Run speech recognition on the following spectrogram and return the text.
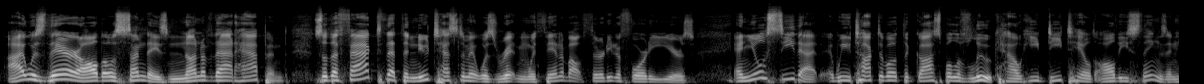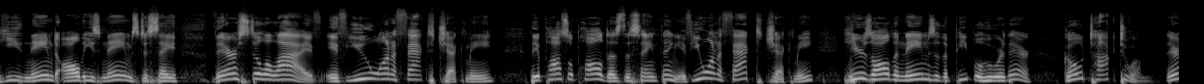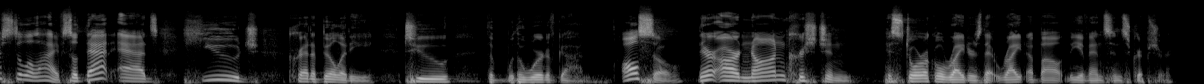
I was there all those Sundays. None of that happened. So the fact that the New Testament was written within about 30 to 40 years, and you'll see that. We talked about the Gospel of Luke, how he detailed all these things, and he named all these names to say, they're still alive. If you want to fact check me, the Apostle Paul does the same thing. If you want to fact check me, here's all the names of the people who were there. Go talk to them. They're still alive. So that adds huge credibility to the, the Word of God. Also, there are non Christian historical writers that write about the events in Scripture.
